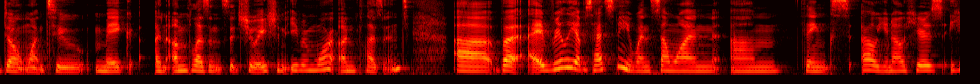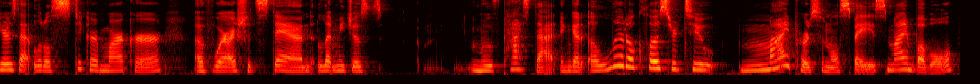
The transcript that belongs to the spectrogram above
don't want to make an unpleasant situation even more unpleasant. Uh, but it really upsets me when someone um, thinks, "Oh, you know, here's here's that little sticker marker of where I should stand. Let me just move past that and get a little closer to my personal space, my bubble,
